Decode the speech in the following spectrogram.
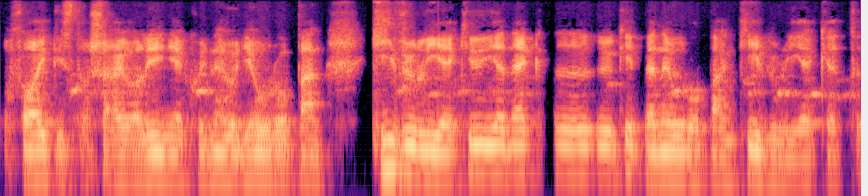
a fajtisztasága a lényeg, hogy nehogy Európán kívüliek jöjjenek, ők éppen Európán kívülieket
